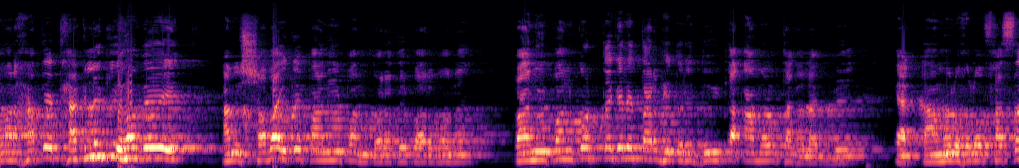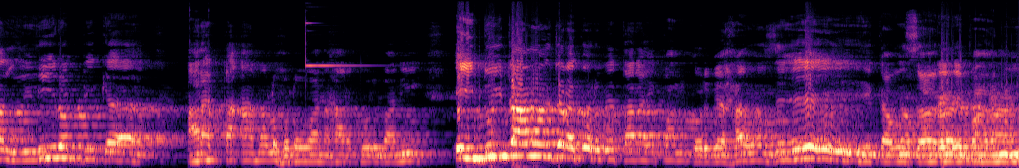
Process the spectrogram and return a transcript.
আমার হাতে থাকলে কি হবে? আমি সবাইকে পানি পান করাতে পারব না। পানি পান করতে গেলে তার ভিতরে দুইটা আমল থাকা লাগবে। একটা আমল হলো ফাসাল লিলি রব্বিকা আর একটা আমল হলো আনহার কোরবানি। এই দুইটা আমল যারা করবে, তারাই পান করবে হাউজে কাউসারের পানি।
